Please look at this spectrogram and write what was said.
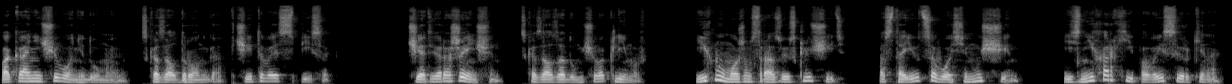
Пока ничего не думаю, сказал Дронга, вчитываясь в список. Четверо женщин, сказал задумчиво Климов. Их мы можем сразу исключить. Остаются восемь мужчин. Из них Архипова и Сыркина.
